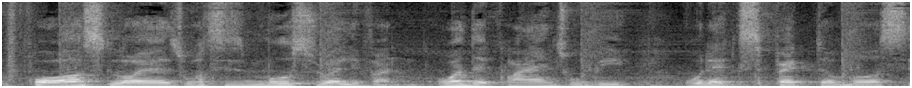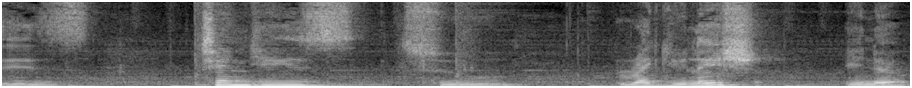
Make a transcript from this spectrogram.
for us lawyers, what is most relevant, what the clients will be would expect of us is changes to regulation. You know,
